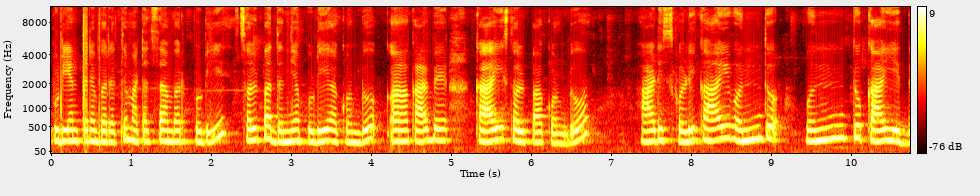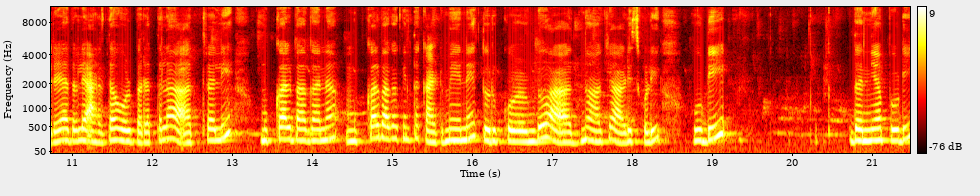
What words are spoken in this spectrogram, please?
ಪುಡಿ ಅಂತಲೇ ಬರುತ್ತೆ. ಮಟನ್ ಸಾಂಬಾರು ಪುಡಿ, ಸ್ವಲ್ಪ ಧನಿಯಾ ಪುಡಿ ಹಾಕ್ಕೊಂಡು ಕಾಯಿ ಬೇ ಕಾಯಿ ಸ್ವಲ್ಪ ಹಾಕ್ಕೊಂಡು ಆಡಿಸ್ಕೊಳ್ಳಿ. ಕಾಯಿ ಒಂದು ಒಂದು ಕಾಯಿ ಇದ್ದರೆ ಅದರಲ್ಲಿ ಅರ್ಧ ಹೋಳು ಬರುತ್ತಲ್ಲ, ಅದರಲ್ಲಿ ಮುಕ್ಕಾಲು ಭಾಗನ, ಮುಕ್ಕಾಲು ಭಾಗಕ್ಕಿಂತ ಕಡಿಮೆನೆ ತುರ್ಕೊಂಡು ಅದನ್ನು ಹಾಕಿ ಆಡಿಸ್ಕೊಳ್ಳಿ. ಹುಡಿ, ಧನಿಯಾ ಪುಡಿ,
